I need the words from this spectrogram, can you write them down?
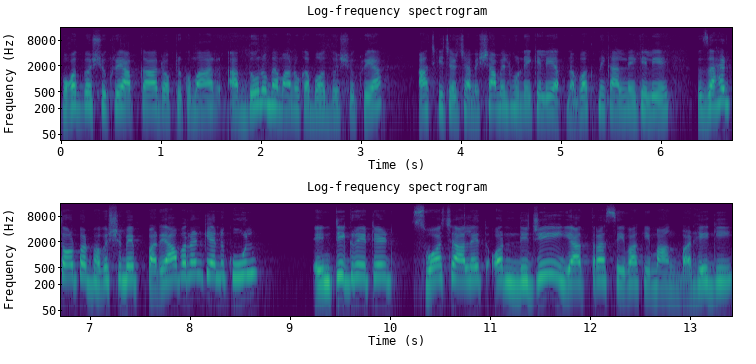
बहुत बहुत शुक्रिया आपका, डॉक्टर कुमार। आप दोनों मेहमानों का बहुत बहुत शुक्रिया। आज की चर्चा में शामिल होने के लिए, अपना वक्त निकालने के लिए। तो ज़ाहिर तौर पर भविष्य में पर्यावरण के अनुकूल, इंटीग्रेटेड, स्वचालित और निजी यात्रा सेवा की मांग बढ़ेगी।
